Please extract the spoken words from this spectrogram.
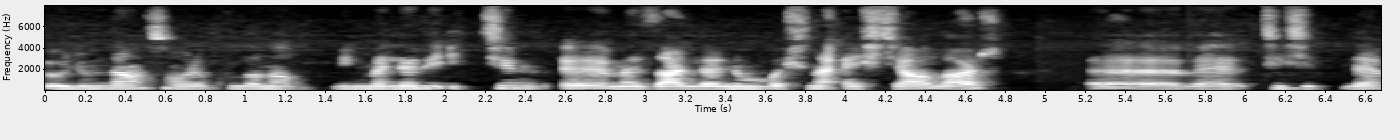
ölümden sonra kullanabilmeleri için, eee, mezarlarının başına eşyalar, eee, ve çeşitli,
